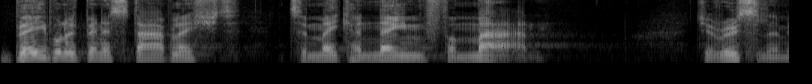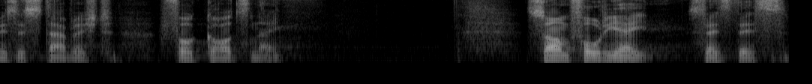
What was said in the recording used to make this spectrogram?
Babel had been established to make a name for man. Jerusalem is established for God's name. Psalm 48 says this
